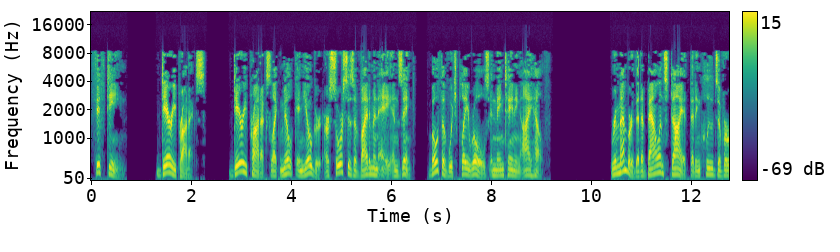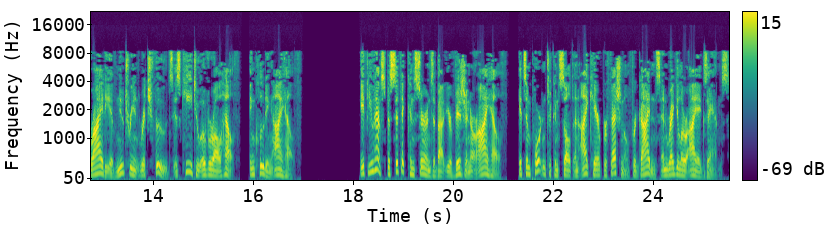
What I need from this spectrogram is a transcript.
15. Dairy products. Dairy products like milk and yogurt are sources of vitamin A and zinc, both of which play roles in maintaining eye health. Remember that a balanced diet that includes a variety of nutrient rich foods is key to overall health, including eye health. If you have specific concerns about your vision or eye health, it's important to consult an eye care professional for guidance and regular eye exams.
